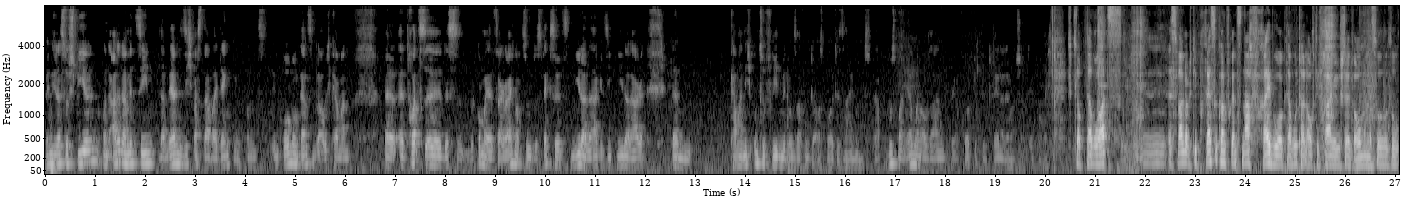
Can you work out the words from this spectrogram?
wenn die das so spielen und alle da mitziehen, dann werden die sich was dabei denken. Und im Groben und Ganzen, glaube ich, kann man äh, äh, trotz äh, des, kommen wir jetzt da gleich noch zu, des Wechsels, Niederlage, Sieg, Niederlage, ähm, kann man nicht unzufrieden mit unserer Punkteausbeute sein. Und da muss man irgendwann auch sagen, der Erfolg gibt dem Trainer der Mannschaft irgendwo recht. Ich glaube, Dabo hat es war, glaube ich, die Pressekonferenz nach Freiburg, da wurde halt auch die Frage gestellt, warum man das so, so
